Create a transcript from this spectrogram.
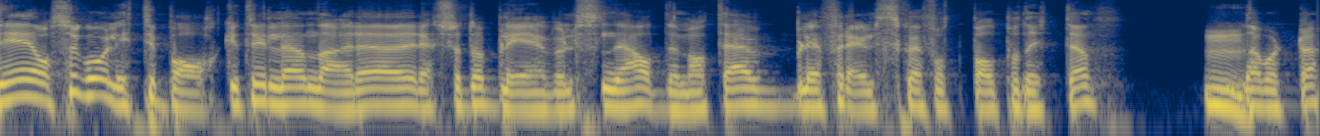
det også går litt tilbake til den der eh, rett og slett opplevelsen jeg hadde med at jeg ble forelska i fotball på nytt igjen. Mm. Der borte.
